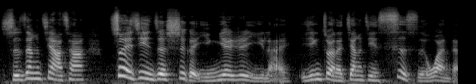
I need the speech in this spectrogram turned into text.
十张价差，最近这四个营业日以来，已经赚了将近四十万的，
